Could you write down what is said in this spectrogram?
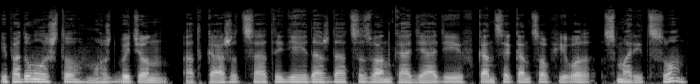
и подумала, что, может быть, он откажется от идеи дождаться звонка дяди и, в конце концов, его сморит сон.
